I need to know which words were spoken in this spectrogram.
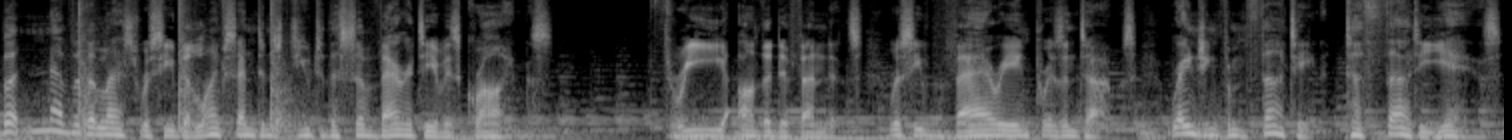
but nevertheless received a life sentence due to the severity of his crimes. Three other defendants received varying prison terms, ranging from 13 to 30 years,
